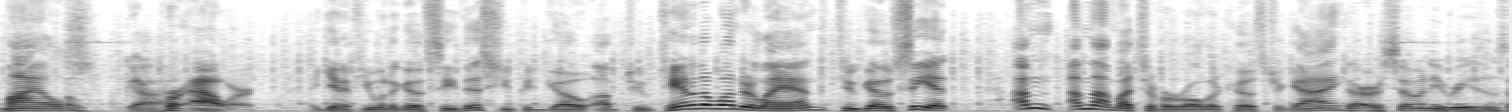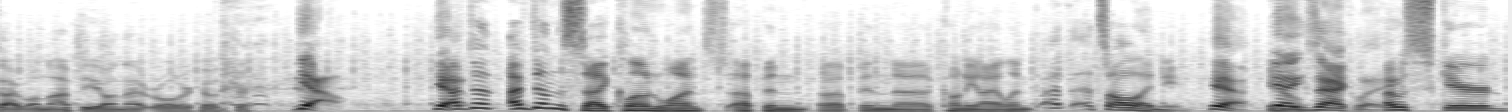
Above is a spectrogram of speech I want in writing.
miles Oh, God. per hour. Again, if you want to go see this, you could go up to Canada Wonderland to go see it. I'm I'm not much of a roller coaster guy. there are so many reasons I will not be on that roller coaster. Yeah, yeah, I've done I've done the cyclone once up in up in uh, Coney Island. Uh, That's all I need. yeah, You yeah, know, exactly. I was scared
